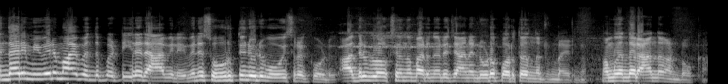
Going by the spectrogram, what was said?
എന്തായാലും ഇവരുമായി ബന്ധപ്പെട്ട് ഇന്നലെ രാവിലെ ഇവന്റെ സുഹൃത്തിന്റെ ഒരു വോയിസ് റെക്കോർഡ് അതിൽ ബ്ലോഗ്സ് എന്ന് പറയുന്ന ഒരു ചാനലിലൂടെ പുറത്തു വന്നിട്ടുണ്ടായിരുന്നു. നമുക്ക് എന്തായാലും കണ്ടോക്കാം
